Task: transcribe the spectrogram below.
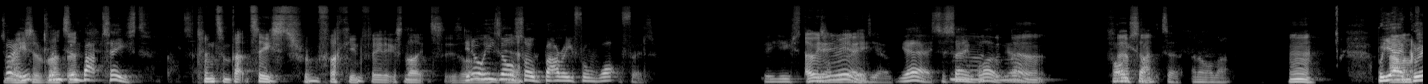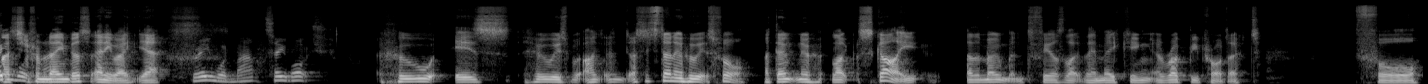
Sorry, Razor Clinton Rudder. Baptiste. Clinton Baptiste from fucking Phoenix Nights is on. You know, here, he's yeah. also Barry from Watford. Who used to Oh, be is he really? radio. Yeah, it's the same No, bloke. Yeah. know that. Fair Voice play. actor and all that. Yeah. But yeah, Alan Greenwood, Fletcher from man. Neighbours. Anyway, yeah. Greenwood, man, too much. who is who is I, I just don't know who it's for i don't know like sky at the moment feels like they're making a rugby product for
